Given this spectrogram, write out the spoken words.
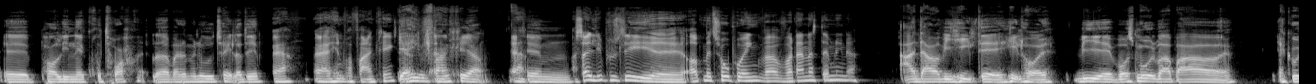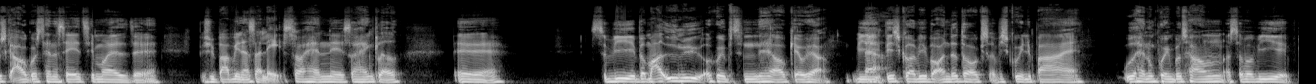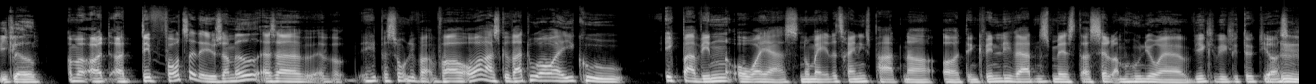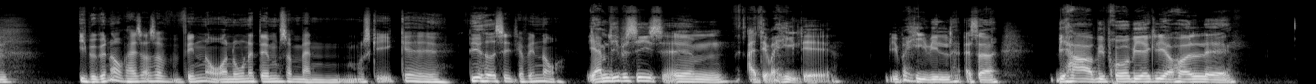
øh, Pauline Crotois, eller hvordan man udtaler det. Ja, er hende fra Frankrig, ikke? Ja, hende fra Frankrig, ja. ja. Øhm, og så er I lige pludselig øh, op med to point. Hvordan er stemningen der? Ej, der var vi helt, øh, helt høje. Vi, øh, vores mål var bare... Øh, jeg kan huske, August han sagde til mig, at øh, hvis vi bare vinder sig lag, så er han, øh, så er han glad. Øh, så vi var meget ydmyge at gå ind til den her opgave her. Vi ja. vidste godt, at vi var underdogs, og vi skulle egentlig bare øh, ud og have nogle point på tavlen, og så var vi, øh, vi glade. Og, og, og det fortsætter jo så med, altså helt personligt, hvor, hvor overrasket var du over, at I kunne ikke bare vinde over jeres normale træningspartner og den kvindelige verdensmester, selvom hun jo er virkelig, virkelig dygtig også. Mm. I begynder jo faktisk også at vinde over nogle af dem, som man måske ikke øh, lige havde set jer vinde over. Jamen lige præcis. Øhm, ej, det var helt, øh, vi var helt vilde. Altså, vi, har, vi prøver virkelig at holde, øh,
